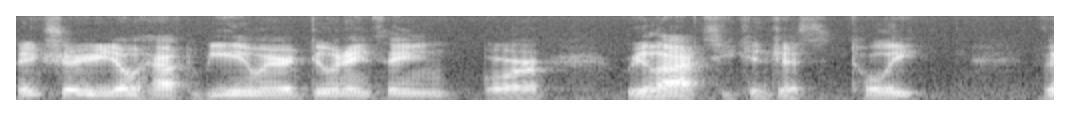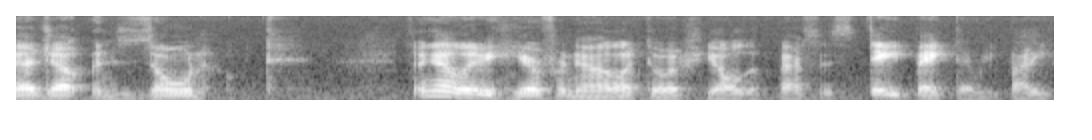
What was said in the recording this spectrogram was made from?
make sure you don't have to be anywhere doing anything or relax. You can just totally veg out and zone out. So I'm to leave it here for now. I'd like to wish you all the best and stay baked, everybody.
